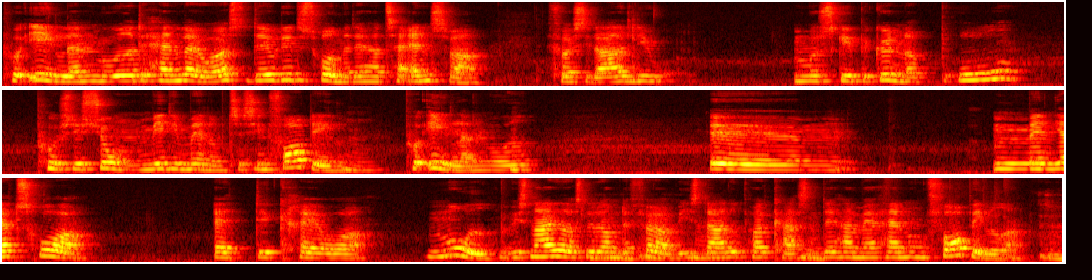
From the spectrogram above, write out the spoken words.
på en eller anden måde, og det handler jo også, det er jo lidt i tråd med det her at tage ansvar for sit eget liv, måske begynde at bruge positionen midt imellem til sin fordel mm. på en eller anden måde. Øh, men jeg tror, at det kræver mod. Vi snakkede også lidt om det før, vi startede podcasten, det her med at have nogle forbilleder. Mm.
